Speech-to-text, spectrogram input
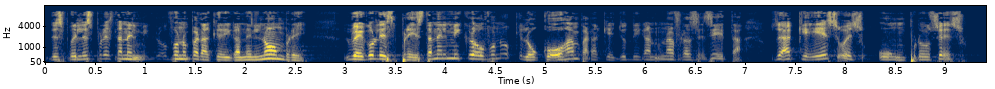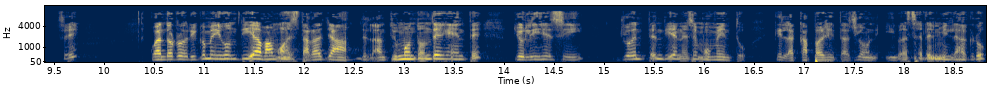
Después les prestan el micrófono para que digan el nombre. Luego les prestan el micrófono, que lo cojan para que ellos digan una frasecita. O sea que eso es un proceso. ¿sí? Cuando Rodrigo me dijo un día vamos a estar allá delante de un montón de gente, yo le dije sí. Yo entendí en ese momento que la capacitación iba a ser el milagro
